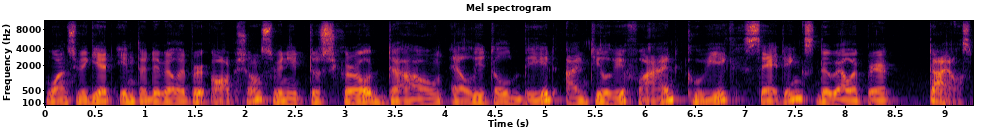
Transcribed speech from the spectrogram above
once we get into developer options, we need to scroll down a little bit until we find quick settings developer tiles.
